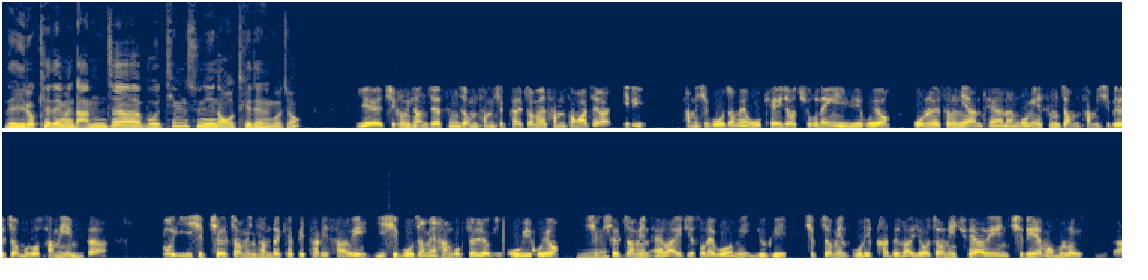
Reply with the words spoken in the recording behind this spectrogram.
네, 이렇게 되면 남자부 팀 순위는 어떻게 되는 거죠? 예, 지금 현재 승점 38점의 삼성화재가 1위, 35점의 OK저축은행이 2위고요. 오늘 승리한 대한항공이 승점 31점으로 3위입니다. 또 27점인 현대캐피탈이 4위, 25점의 한국전력이 5위고요. 예. 17점인 LIG 손해보험이 6위, 10점인 우리카드가 여전히 최하위인 7위에 머물러 있습니다.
